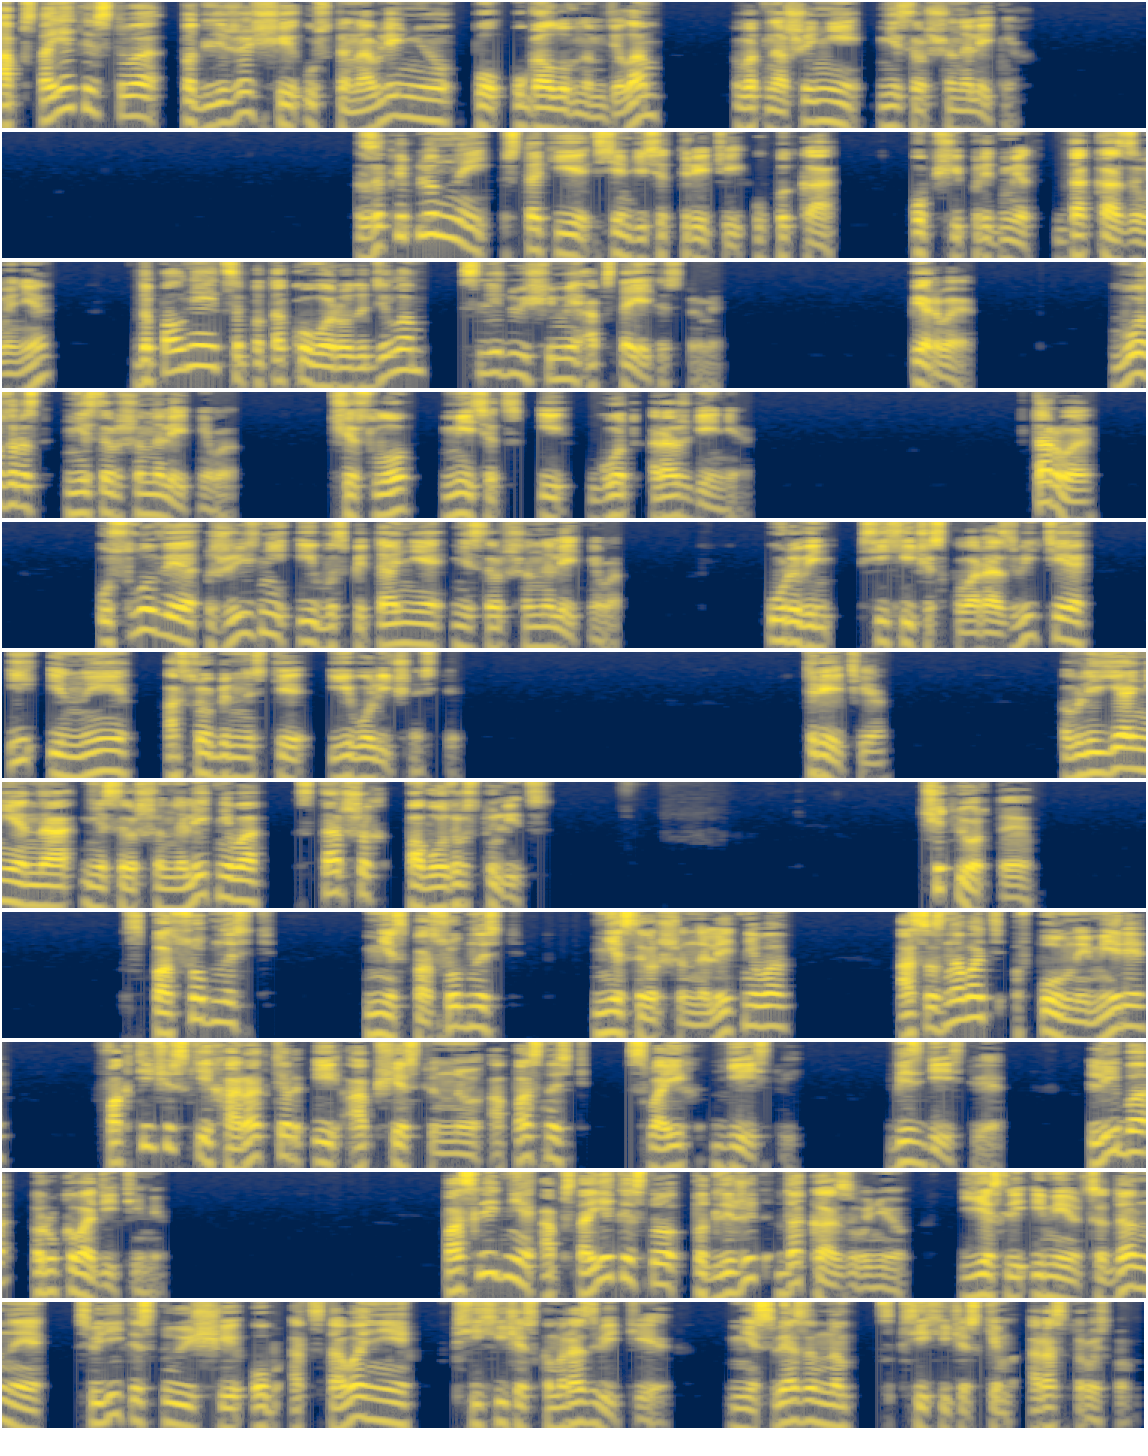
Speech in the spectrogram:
Обстоятельства, подлежащие установлению по уголовным делам в отношении несовершеннолетних. Закрепленный в статье 73 УПК общий предмет доказывания дополняется по такого рода делам следующими обстоятельствами. Первое. Возраст несовершеннолетнего. Число, месяц и год рождения. Второе. Условия жизни и воспитания несовершеннолетнего. Уровень психического развития и иные особенности его личности. Третье. Влияние на несовершеннолетнего старших по возрасту лиц. Четвертое. Способность, неспособность несовершеннолетнего осознавать в полной мере фактический характер и общественную опасность своих действий, бездействия, либо руководить ими. Последнее обстоятельство подлежит доказыванию, если имеются данные, свидетельствующие об отставании в психическом развитии, не связанном с психическим расстройством.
